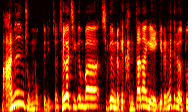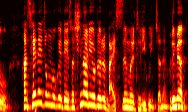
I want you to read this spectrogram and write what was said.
많은 종목들 있죠. 제가 지금 봐 지금 이렇게 간단하게 얘기를 해 드려도 한 세네 종목에 대해서 시나리오를 말씀을 드리고 있잖아요. 그러면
